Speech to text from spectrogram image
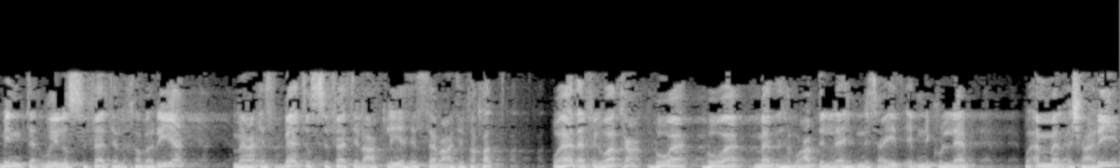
من تأويل الصفات الخبرية مع إثبات الصفات العقلية السبعة فقط وهذا في الواقع هو هو مذهب عبد الله بن سعيد بن كلاب. وأما الأشعري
